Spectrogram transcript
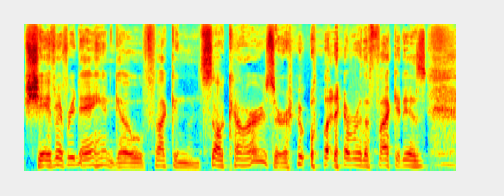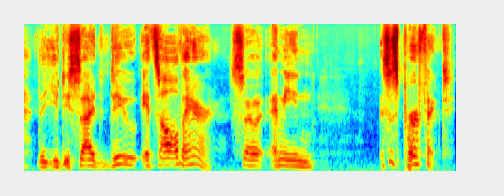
shave every day and go fucking sell cars or whatever the fuck it is that you decide to do, it's all there. So, I mean, this is perfect.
